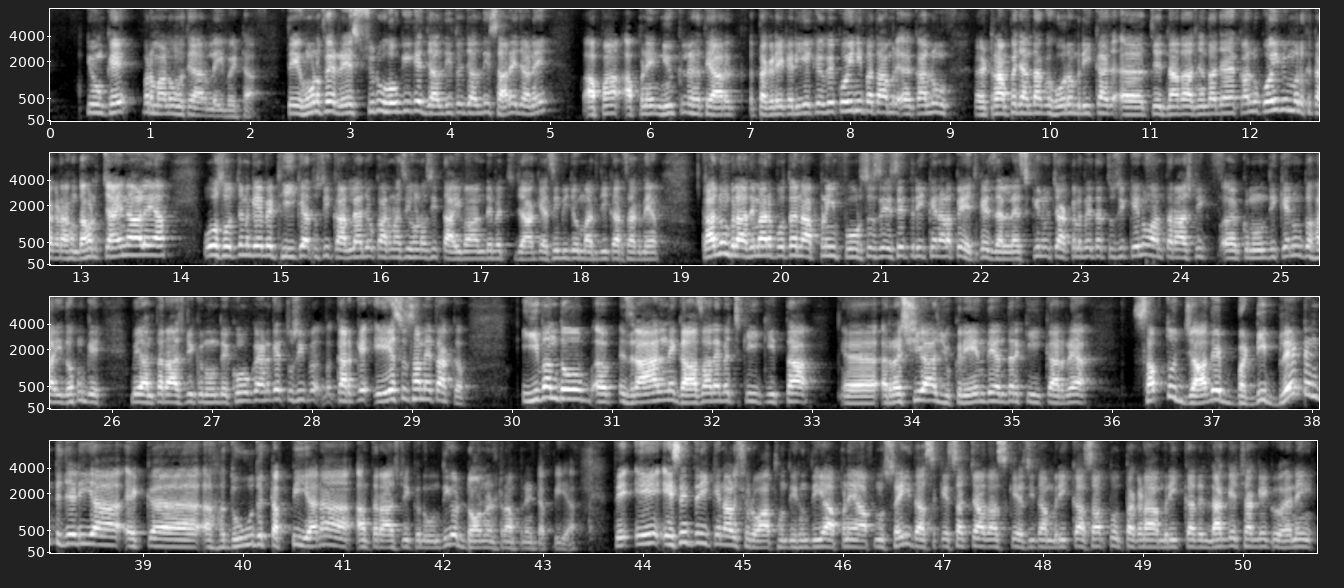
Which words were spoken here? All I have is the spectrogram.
ਕਿਉਂਕਿ ਪਰਮਾਣੂ ਹਥਿਆਰ ਲਈ ਬੈਠਾ। ਤੇ ਹੁਣ ਫਿਰ ਰੇਸ ਸ਼ੁਰੂ ਹੋਗੀ ਕਿ ਜਲਦੀ ਤੋਂ ਜਲਦੀ ਸਾਰੇ ਜਾਣੇ ਆਪਾਂ ਆਪਣੇ ਨਿਊਕਲੀਅਰ ਹਥਿਆਰ ਤਗੜੇ ਕਰੀਏ ਕਿਉਂਕਿ ਕੋਈ ਨਹੀਂ ਪਤਾ ਕੱਲ ਨੂੰ ਟਰੰਪ ਜਾਂਦਾ ਕੋਈ ਹੋਰ ਅਮਰੀਕਾ ਅ, ਚ ਇਦਾਂ ਦਾ ਆ ਜਾਂਦਾ ਜਾਂ ਕੱਲ ਨੂੰ ਕੋਈ ਵੀ ਮੁਲਕ ਤਗੜਾ ਹੁੰਦਾ। ਹੁਣ ਚਾਈਨਾ ਵਾਲੇ ਆ ਉਹ ਸੋਚਣਗੇ ਵੀ ਠੀਕ ਆ ਤੁਸੀਂ ਕਰ ਲਿਆ ਜੋ ਕਰਨਾ ਸੀ ਹੁਣ ਅਸੀਂ ਤਾਈਵਾਨ ਦੇ ਵਿੱਚ ਜਾ ਕੇ ਅਸੀਂ ਵੀ ਜੋ ਮਰਜ਼ੀ ਕਰ ਸਕਦੇ ਆ ਕੱਲ ਨੂੰ ਵਲਾਦੀਮੀਰ ਪੁਤਿਨ ਆਪਣੀ ਫੋਰਸਸ ਇਸੇ ਤਰੀਕੇ ਨਾਲ ਭੇਜ ਕੇ ਜ਼ੈਲੈਂਸਕੀ ਨੂੰ ਚੱਕ ਲਵੇ ਤਾਂ ਤੁਸੀਂ ਕਿਹਨੂੰ ਅੰਤਰਰਾਸ਼ਟਰੀ ਕਾਨੂੰਨ ਦੀ ਕਿਹਨੂੰ ਦੁਹਾਈ ਦੋਗੇ ਵੀ ਅੰਤਰਰਾਸ਼ਟਰੀ ਕਾਨੂੰਨ ਦੇਖੋ ਉਹ ਕਹਿਣਗੇ ਤੁਸੀਂ ਪ- ਕਰਕੇ ਇਸ ਸਮੇਂ ਤੱਕ ਈਵਨ ਦੋ ਇਜ਼ਰਾਈਲ ਨੇ ਗਾਜ਼ਾ ਦੇ ਵਿੱਚ ਕੀ ਕੀਤਾ uh, ਰਸ਼ੀਆ ਯੂਕਰੇਨ ਦੇ ਅੰਦਰ ਕੀ ਕਰ ਰਿਹਾ, ਸਭ ਤੋਂ ਜ਼ਿਆਦਾ ਵੱਡੀ ਬਲੇਟੈਂਟ ਜਿਹੜੀ ਆ, ਇੱਕ ਹਦੂਦ ਟੱਪੀ ਆ ਨਾ, ਅੰਤਰਰਾਸ਼ਟਰੀ ਕਾਨੂੰਨ ਦੀ, ਉਹ ਡੋਨਲਡ ਟਰੰਪ ਨੇ ਟੱਪੀ ਆ। ਤੇ ਇਹ ਇਸੇ ਤਰੀਕੇ ਨਾਲ ਸ਼ੁਰੂਆਤ ਹੁੰਦੀ ਹੁੰਦੀ ਆ, ਆਪਣੇ ਆਪ ਨੂੰ ਸਹੀ ਦੱਸ ਕੇ, ਸੱਚਾ ਦੱਸ ਕੇ, ਅਸੀਂ ਤਾਂ ਅਮਰੀਕਾ ਸਭ ਤੋਂ ਤਕੜਾ, ਅਮਰੀਕਾ ਦੇ ਲਾਗੇ ਛਾਗੇ ਕੋਈ ਹੈ ਨਹੀਂ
